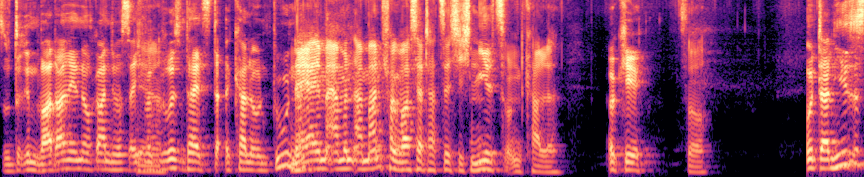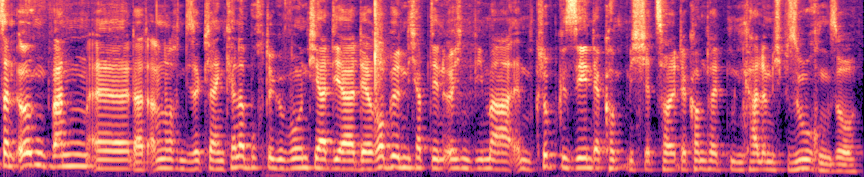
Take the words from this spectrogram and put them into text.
so drin war Daniel noch gar nicht. Du warst eigentlich Ja. mal größtenteils Kalle und du, ne? Naja, im, am, am Anfang war es ja tatsächlich Nils und Kalle. Okay. So. Und dann hieß es dann irgendwann, äh, da hat Anna noch in dieser kleinen Kellerbuchte gewohnt, ja, der, der Robin, ich habe den irgendwie mal im Club gesehen, der kommt mich jetzt heute, der kommt heute in Kalle mich besuchen, so.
